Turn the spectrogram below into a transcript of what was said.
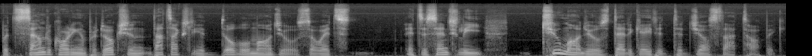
But sound recording and production, that's actually a double module. So it's it's essentially two modules dedicated to just that topic.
